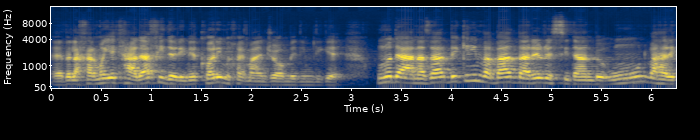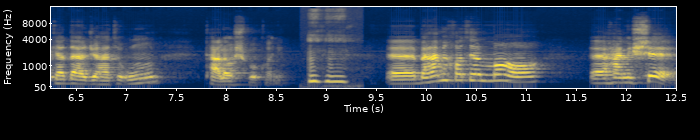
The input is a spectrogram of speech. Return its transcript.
بالاخره ما یک هدفی داریم یک کاری می‌خوایم انجام بدیم دیگه. اونو در نظر بگیریم و بعد برای رسیدن به اون و حرکت در جهت اون تلاش بکنیم. به همین خاطر ما همیشه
